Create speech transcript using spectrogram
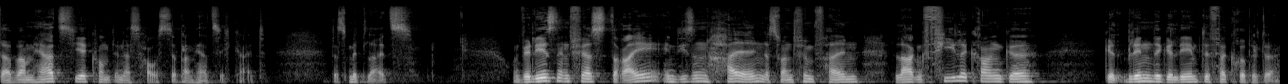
Der Barmherzige kommt in das Haus der Barmherzigkeit, des Mitleids. Und wir lesen in Vers 3, in diesen Hallen, das waren fünf Hallen, lagen viele Kranke, Blinde, Gelähmte, Verkrüppelte.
